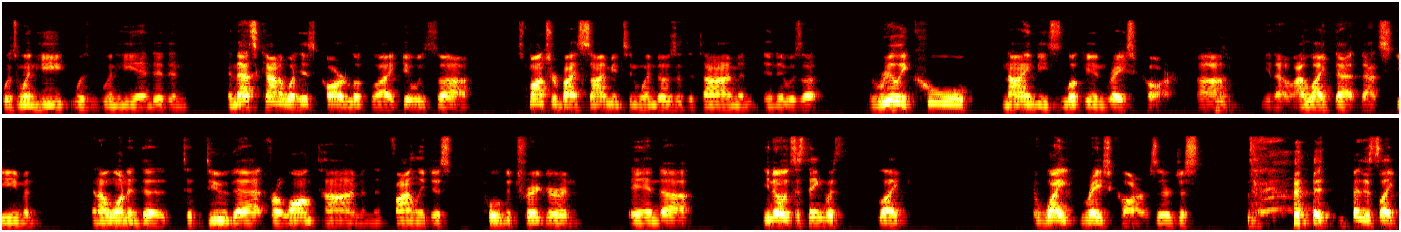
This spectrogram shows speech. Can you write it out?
was when he was when he ended, and and that's kind of what his car looked like. It was uh, sponsored by Symington Windows at the time, and and it was a really cool '90s looking race car. Um, You know, I like that that scheme, and and I wanted to to do that for a long time, and then finally just pulled the trigger, and and uh, you know, it's a thing with like white race cars. They're just, but it's like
